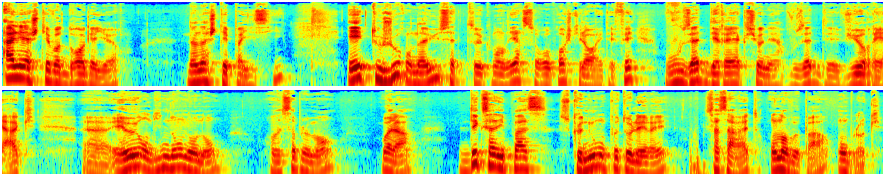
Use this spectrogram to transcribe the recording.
allez acheter votre drogue ailleurs, n'en achetez pas ici. Et toujours, on a eu cette, comment ce reproche qui leur a été fait vous êtes des réactionnaires, vous êtes des vieux réacs, euh, et eux ont dit non, non, non. On a simplement, voilà, dès que ça dépasse ce que nous on peut tolérer, ça s'arrête, on n'en veut pas, on bloque.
